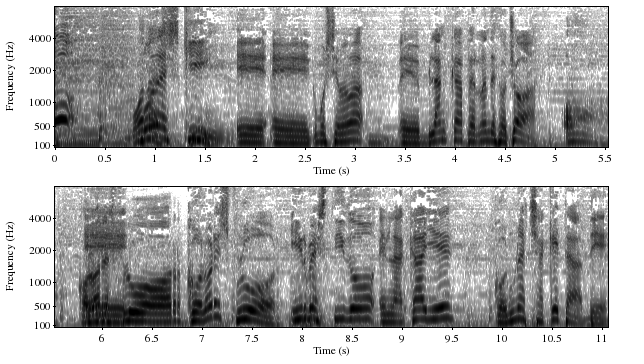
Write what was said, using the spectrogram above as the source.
¡Oh! Moda Moda, esquí. Eh, eh, ¿Cómo se llamaba? Eh, Blanca Fernández Ochoa. ¡Oh! Colores flúor. Colores flúor. Ir vestido en la calle con una chaqueta de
